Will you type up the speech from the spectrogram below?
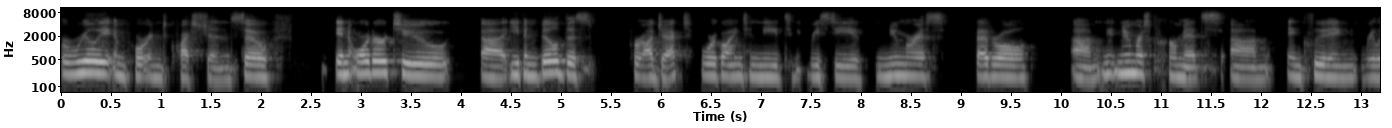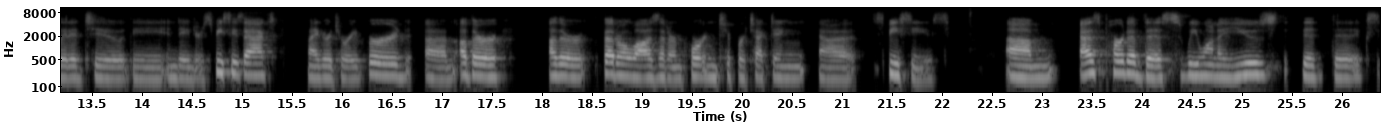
a really important question. So in order to uh, even build this project, we're going to need to receive numerous federal, um, numerous permits, um, including related to the Endangered Species Act, migratory bird, um, other, other federal laws that are important to protecting uh, species. Um, as part of this, we want to use the, the, ex-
